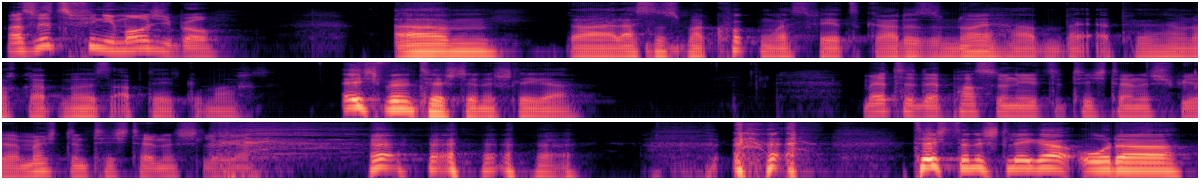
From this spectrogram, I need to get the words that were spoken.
Was willst du für ein Emoji, Bro? Ähm, ja, lass uns mal gucken, was wir jetzt gerade so neu haben bei Apple. Wir haben doch gerade ein neues Update gemacht. Ich will einen Tischtennisschläger. Mette, der passionierte Tischtennisspieler, möchte einen Tischtennisschläger. Tischtennisschläger oder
